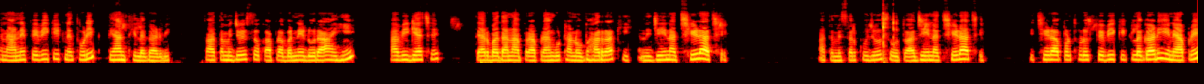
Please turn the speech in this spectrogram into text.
અને આને ફેવિકિકને થોડીક ધ્યાનથી લગાડવી. તો આ તમે જોઈશો કે આપણા બંને ડોરા અહીં આવી ગયા છે. ત્યારબાદ આના પર આપણે અંગૂઠાનો ભાર રાખી અને જે એના છેડા છે, આ તમે સરખું જોશો તો આ જે એના છેડા છે, એ છેડા પર થોડુંક ફેવિકિક લગાડી અને આપણે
